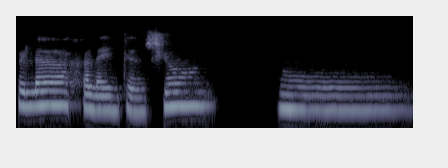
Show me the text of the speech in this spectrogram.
Relaja la intención. Mm.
